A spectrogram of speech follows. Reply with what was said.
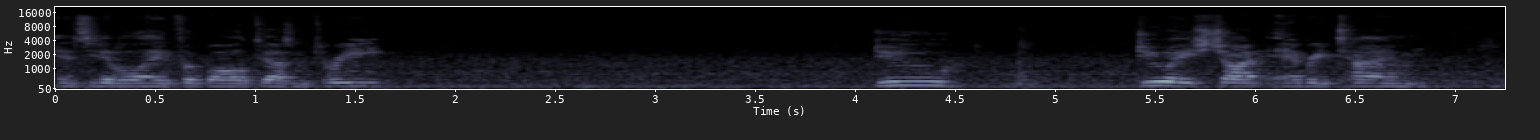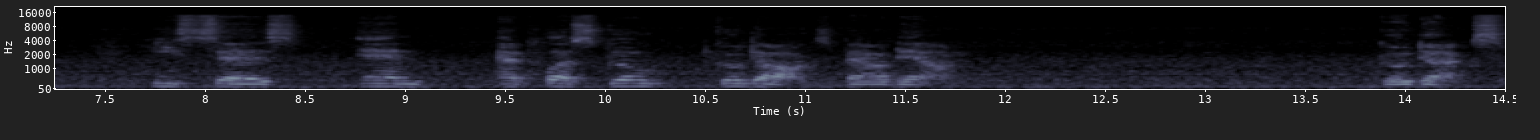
NCAA football 2003. Do do a shot every time he says, and at plus go go dogs, bow down. Go ducks.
